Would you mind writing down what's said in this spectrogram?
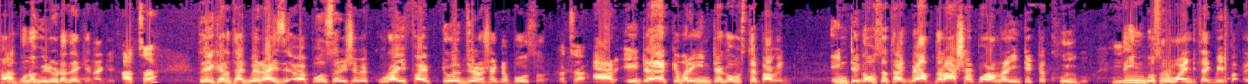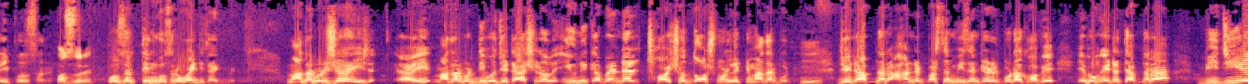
সম্পূর্ণ ভিডিওটা দেখেন আগে। আচ্ছা। তো এখানে থাকবে রাইজ পোলসর হিসেবে কোরাই ফাইভ টুয়েলভ জেনারেশন একটা পোলসর আচ্ছা। আর এটা একেবারে ইনটেক অবস্থায় পাবেন। ইনটেক অবস্থা থাকবে আপনার আসার পর আমরা ইনটেকটা খুলবো। তিন বছর ওয়ারেন্টি থাকবে এই প্রসেসরে প্রসেসর তিন বছরের ওয়ারেন্টি থাকবে। মাদারবোর্ড হিসেবে মাদারবোর্ড দিব যেটা সেটা হলো ইউনিকা ব্র্যান্ডের ছয়শো দশ মডেল একটি মাদারবোর্ড যেটা আপনার হান্ড্রেড পার্সেন্ট মিজান ট্রেডের প্রোডাক্ট হবে এবং এটাতে আপনারা বিজিএ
